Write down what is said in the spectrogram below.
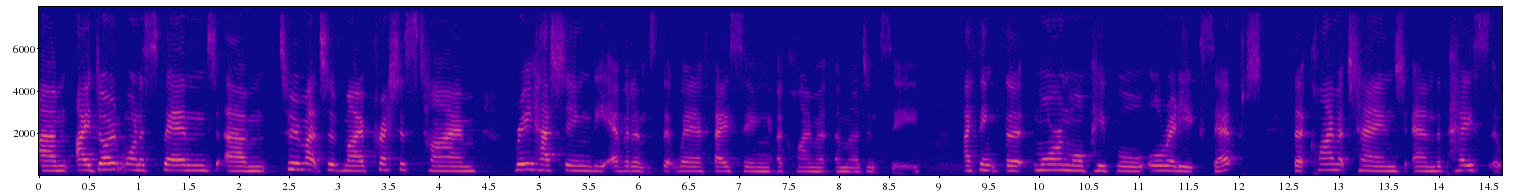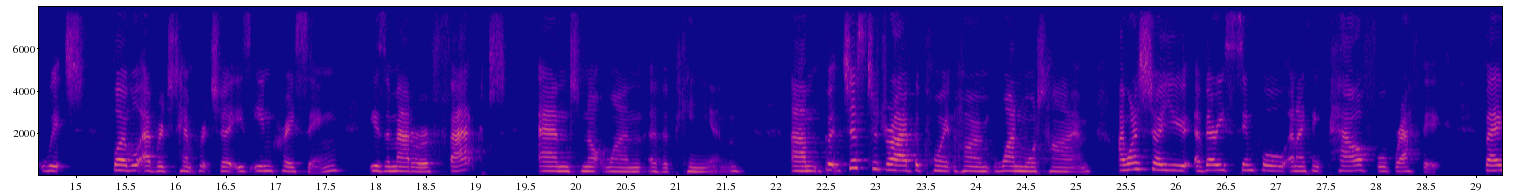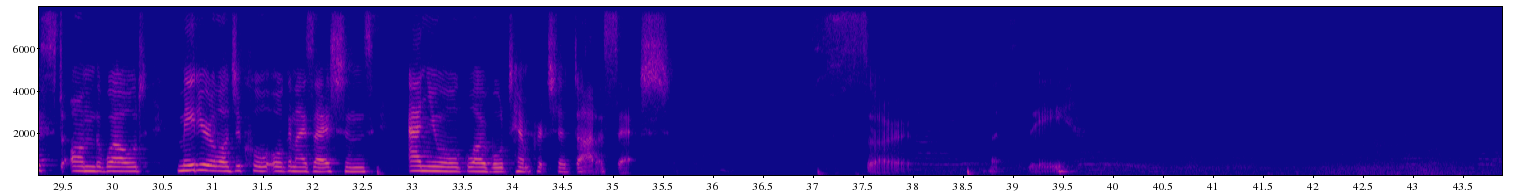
Um, I don't want to spend um, too much of my precious time rehashing the evidence that we're facing a climate emergency. I think that more and more people already accept that climate change and the pace at which global average temperature is increasing is a matter of fact and not one of opinion. Um, but just to drive the point home one more time, I want to show you a very simple and I think powerful graphic based on the World Meteorological Organization's annual global temperature data set. So let's see.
